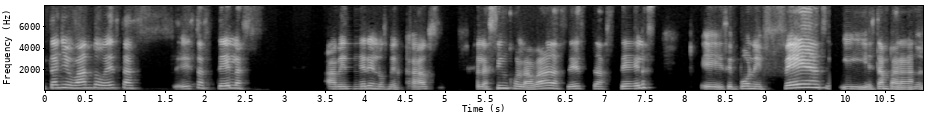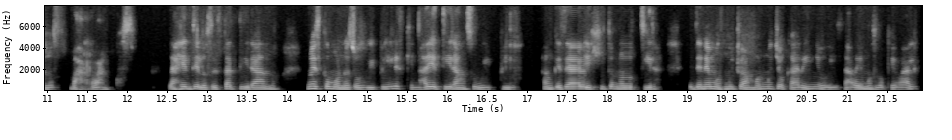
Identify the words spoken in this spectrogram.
están llevando estas, estas telas a vender en los mercados las cinco lavadas de estas telas eh, se pone feas y están parando en los barrancos. La gente los está tirando. No es como nuestros huipiles, que nadie tira un su huipil, aunque sea viejito, no lo tira. Tenemos mucho amor, mucho cariño y sabemos lo que vale.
